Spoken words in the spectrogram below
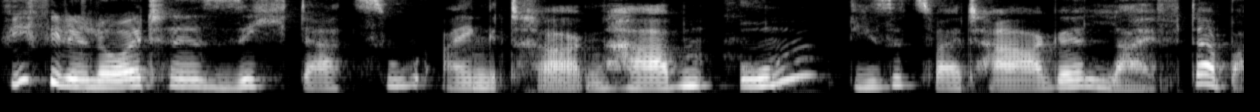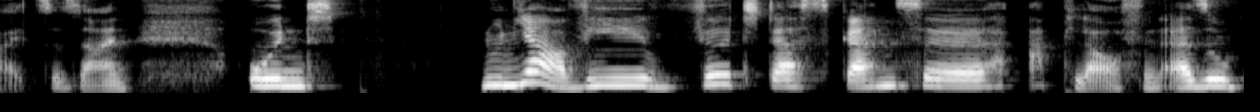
wie viele Leute sich dazu eingetragen haben, um diese zwei Tage live dabei zu sein. Und nun ja, wie wird das Ganze ablaufen? Also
